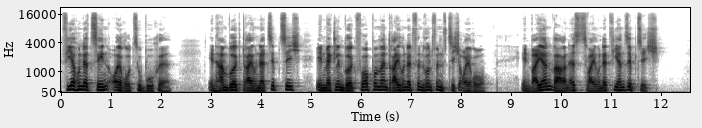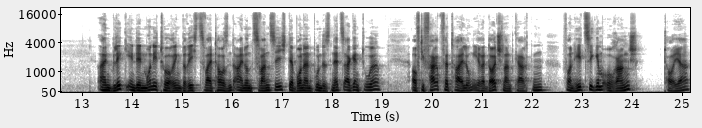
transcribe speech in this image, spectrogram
410 Euro zu Buche. In Hamburg 370, in Mecklenburg-Vorpommern 355 Euro. In Bayern waren es 274. Ein Blick in den Monitoringbericht 2021 der Bonner Bundesnetzagentur auf die Farbverteilung ihrer Deutschlandkarten von hitzigem Orange, teuer,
